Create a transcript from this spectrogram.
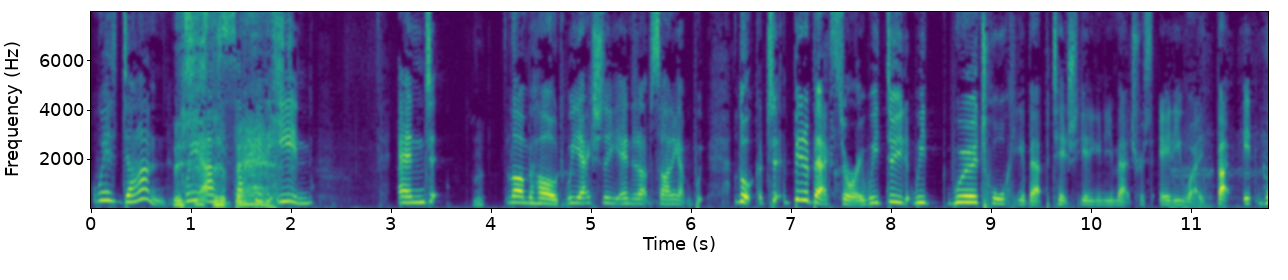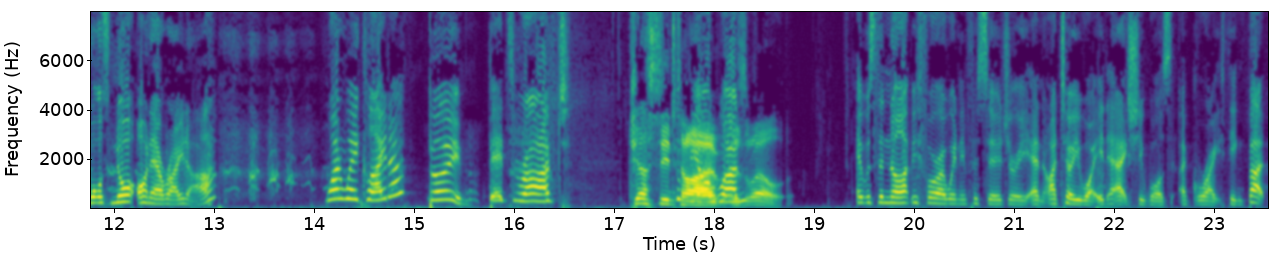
We're done. This we are sucking best." in. And lo and behold, we actually ended up signing up. Look, a bit of backstory. We do we were talking about potentially getting a new mattress anyway, but it was not on our radar. One week later, boom, beds arrived. Just in Took time as well. It was the night before I went in for surgery, and I tell you what, it actually was a great thing, but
